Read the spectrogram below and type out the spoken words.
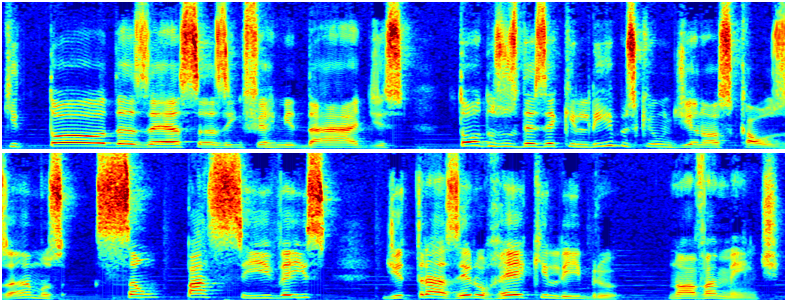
que todas essas enfermidades, todos os desequilíbrios que um dia nós causamos são passíveis de trazer o reequilíbrio novamente.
